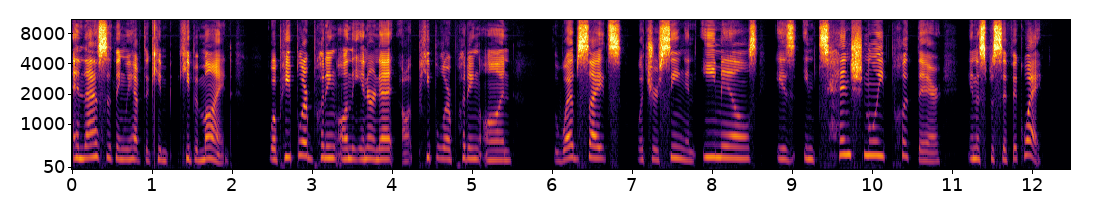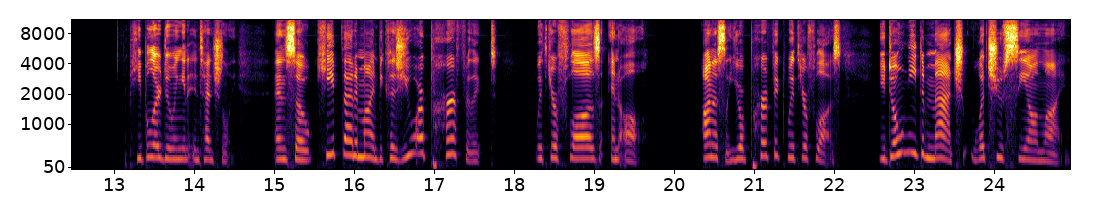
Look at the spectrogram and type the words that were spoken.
And that's the thing we have to keep, keep in mind. What people are putting on the internet, uh, people are putting on the websites, what you're seeing in emails is intentionally put there in a specific way. People are doing it intentionally. And so keep that in mind because you are perfect with your flaws and all. Honestly, you're perfect with your flaws. You don't need to match what you see online.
